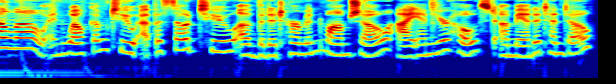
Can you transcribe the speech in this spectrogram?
Hello, and welcome to episode two of the Determined Mom Show. I am your host, Amanda Tento,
